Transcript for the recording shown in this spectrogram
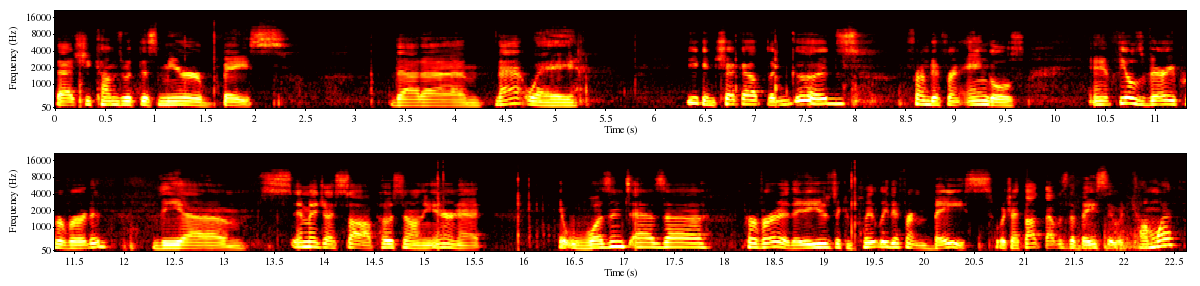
that she comes with this mirror base. That um, that way you can check out the goods from different angles and it feels very perverted. The um, image I saw posted on the internet, it wasn't as uh, perverted. They used a completely different base, which I thought that was the base it would come with.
